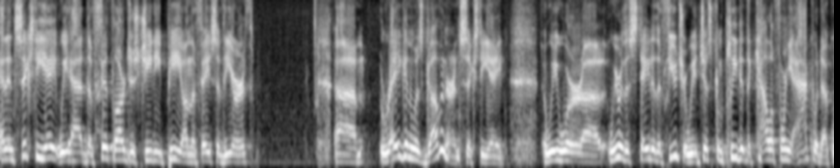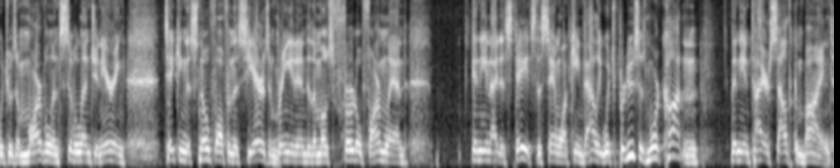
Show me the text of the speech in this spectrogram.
and in 68 we had the fifth largest GDP on the face of the earth. Um, Reagan was governor in '68. We were uh, we were the state of the future. We had just completed the California Aqueduct, which was a marvel in civil engineering, taking the snowfall from the Sierras and bringing it into the most fertile farmland in the United States, the San Joaquin Valley, which produces more cotton than the entire South combined.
